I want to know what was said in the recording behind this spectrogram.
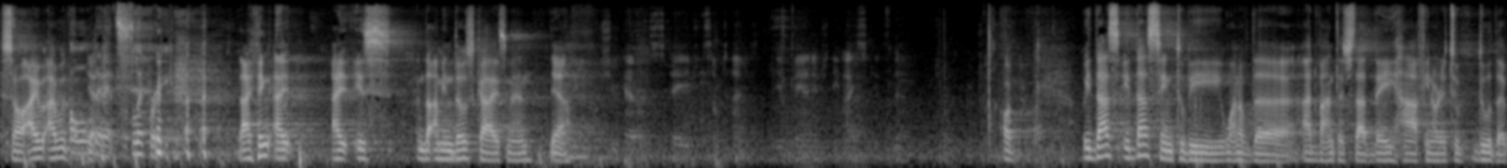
So I, I would. Cold yeah. and it's slippery. I think I, I is, I mean those guys, man. Yeah. once you have on stage, sometimes the advantage the ice gives them? Oh, it does. It does seem to be one of the advantage that they have in order to do the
